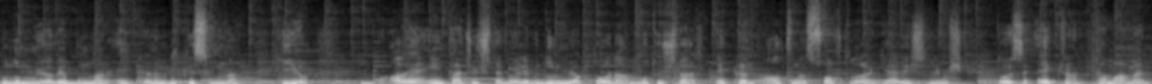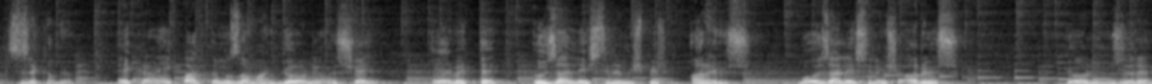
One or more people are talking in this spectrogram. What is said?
bulunmuyor ve bunlar ekranın bir kısmına yiyor. Bu Avaya InTouch 3'te böyle bir durum yok. Doğrudan bu tuşlar ekranın altına soft olarak yerleştirilmiş. Dolayısıyla ekran tamamen size kalıyor. Ekrana ilk baktığımız zaman gördüğümüz şey elbette özelleştirilmiş bir arayüz. Bu özelleştirilmiş arayüz gördüğünüz üzere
